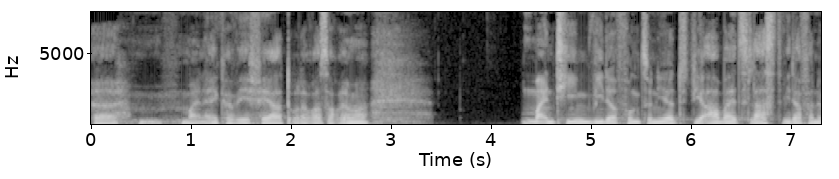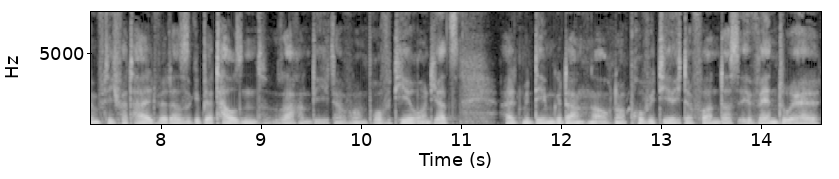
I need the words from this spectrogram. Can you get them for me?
äh, mein LKW fährt oder was auch immer mein Team wieder funktioniert, die Arbeitslast wieder vernünftig verteilt wird. Also es gibt ja tausend Sachen, die ich davon profitiere. Und jetzt halt mit dem Gedanken auch noch profitiere ich davon, dass eventuell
